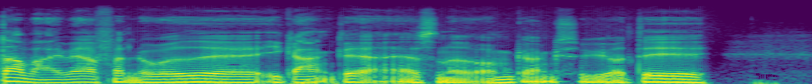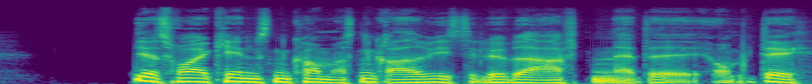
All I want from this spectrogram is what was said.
der var i hvert fald noget øh, i gang der, altså noget omgangssyge, og det, jeg tror, at erkendelsen kommer sådan gradvist i løbet af aftenen, at øh, om det,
